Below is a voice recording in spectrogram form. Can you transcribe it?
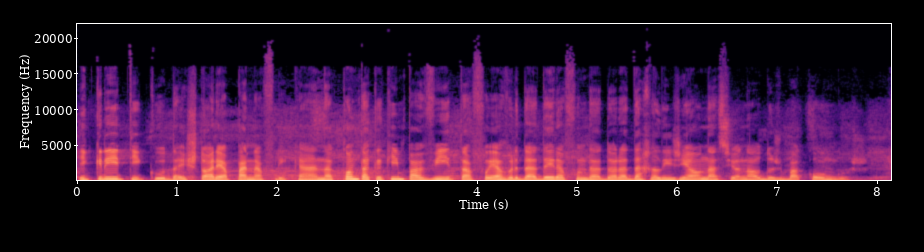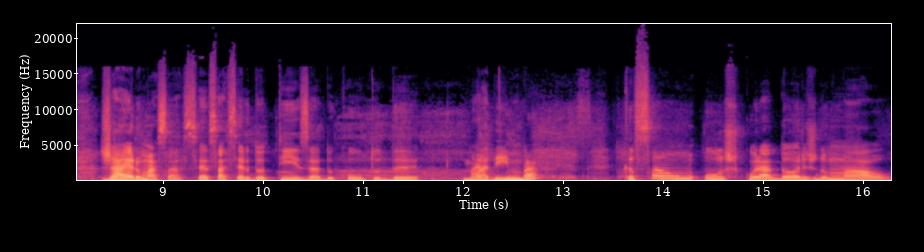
e crítico da história pan-africana, conta que Kimpa Vita foi a verdadeira fundadora da religião nacional dos Bacongos. Já era uma sacer- sacerdotisa do culto de Madimba, que são os curadores do mal,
